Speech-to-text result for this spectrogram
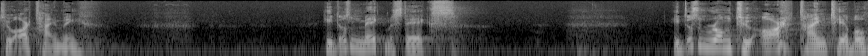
to our timing. He doesn't make mistakes. He doesn't run to our timetable.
